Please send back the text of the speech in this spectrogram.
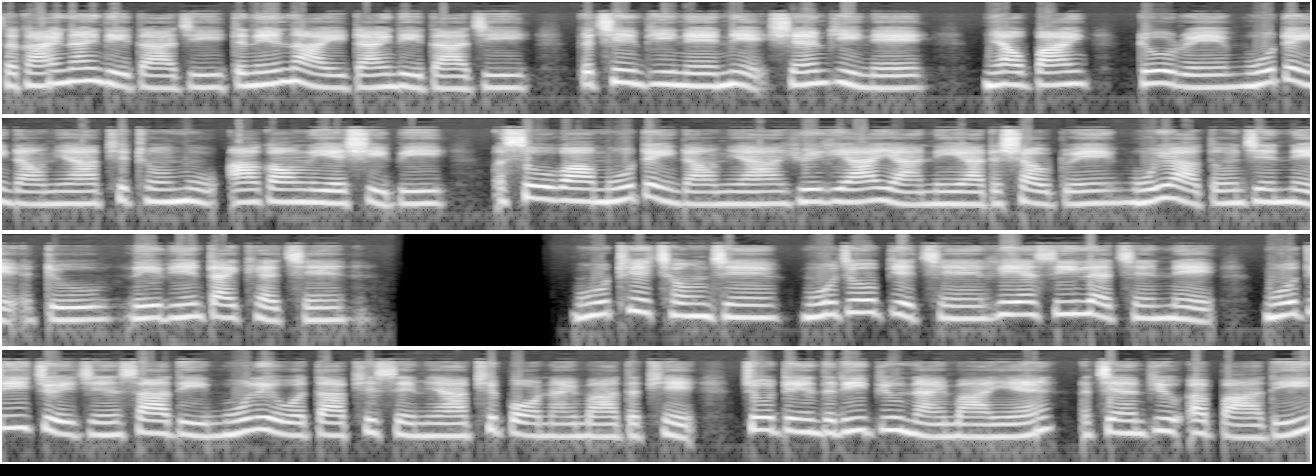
စကိုင်းတိုင်းဒေသကြီးတနင်္သာရီတိုင်းဒေသကြီးကချင်ပြည်နယ်နှင့်ရှမ်းပြည်နယ် မြောက်ပိုင်းတို့တွင်မိုးတိမ်တောင်များဖြစ်ထွန်းမှုအားကောင်းလျက်ရှိပြီးအဆိုပါမိုးတိမ်တောင်များရွေလျားရာနေရာတစ်လျှောက်တွင်မိုးရွာသွန်းခြင်းနှင့်အတူလေပြင်းတိုက်ခတ်ခြင်းမိုးထစ်ချုံခြင်းမိုးကြိုးပစ်ခြင်းလျှက်စီးလက်ခြင်းနှင့်မိုးတီးကြွေခြင်းစသည့်မိုးလေဝသဖြစ်စဉ်များဖြစ်ပေါ်နိုင်ပါသဖြင့်ကြိုတင်သတိပြုနိုင်ပါရန်အကြံပြုအပ်ပါသည်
